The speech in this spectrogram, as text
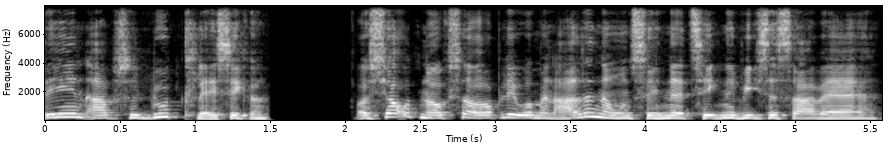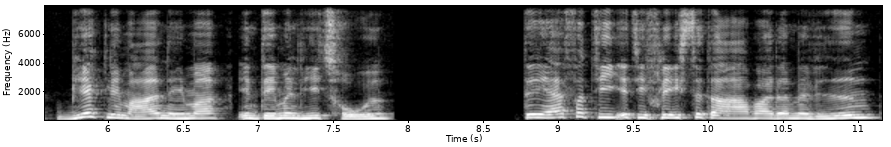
Det er en absolut klassiker, og sjovt nok så oplever man aldrig nogensinde, at tingene viser sig at være virkelig meget nemmere, end det man lige troede. Det er fordi, at de fleste, der arbejder med viden,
